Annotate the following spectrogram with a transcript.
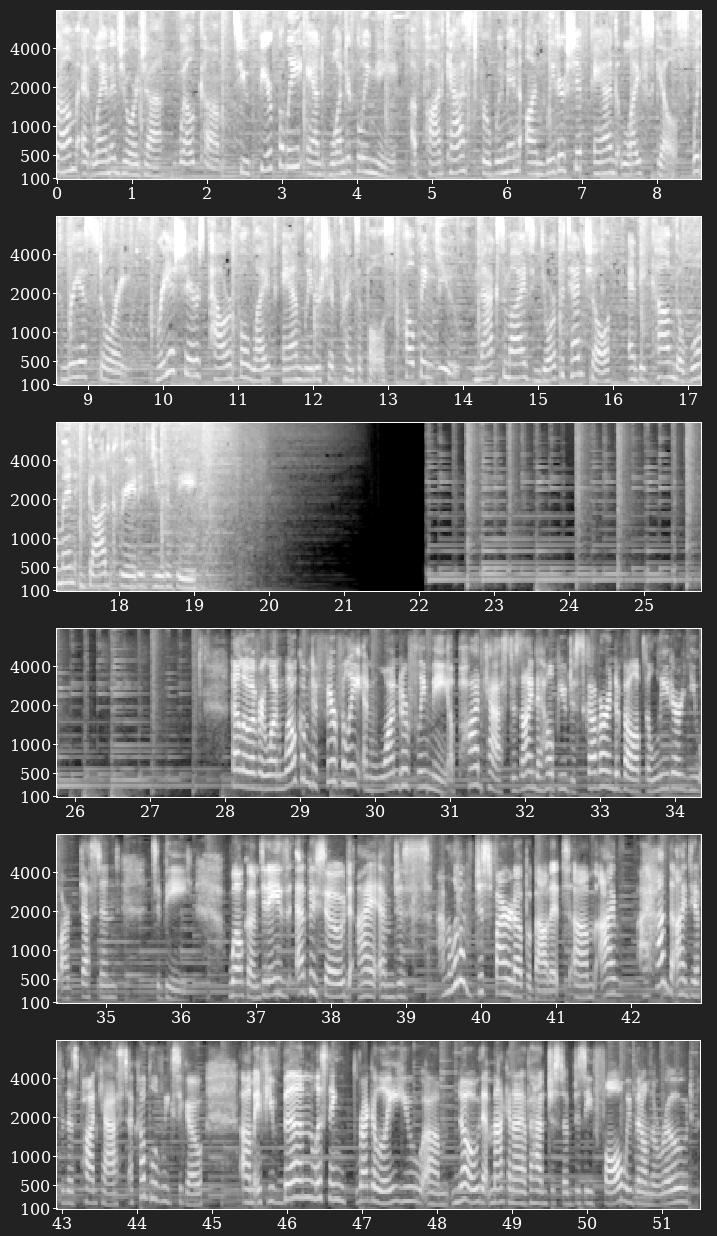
From Atlanta, Georgia, welcome to Fearfully and Wonderfully Me, a podcast for women on leadership and life skills with Ria Story. Ria shares powerful life and leadership principles, helping you maximize your potential and become the woman God created you to be. Everyone. Welcome to Fearfully and Wonderfully Me, a podcast designed to help you discover and develop the leader you are destined to be. Welcome. Today's episode, I am just, I'm a little just fired up about it. Um, I I had the idea for this podcast a couple of weeks ago. Um, if you've been listening regularly, you um, know that Mac and I have had just a busy fall. We've been on the road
